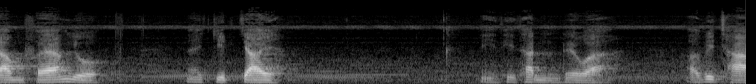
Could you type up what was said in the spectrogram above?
ดำแฝงอยู่ในจิตใจ นี่ที่ท่านเรียกว่าอาวิชชา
